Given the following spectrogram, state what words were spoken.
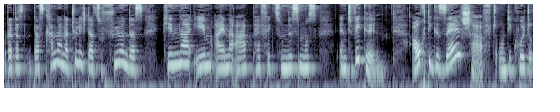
oder das, das kann dann natürlich dazu führen, dass Kinder eben eine Art Perfektionismus entwickeln. Auch die Gesellschaft und die Kultu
